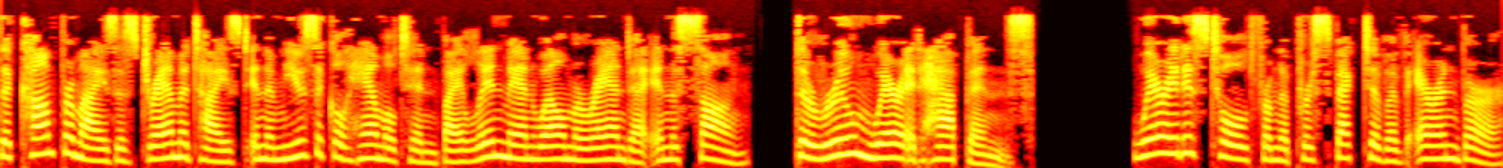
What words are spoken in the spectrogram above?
The compromise is dramatized in the musical Hamilton by Lin-Manuel Miranda in the song, The Room Where It Happens, where it is told from the perspective of Aaron Burr.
